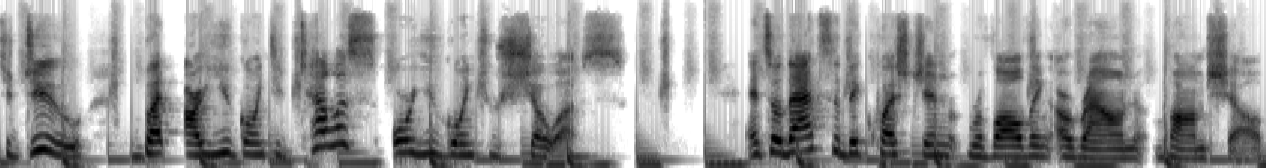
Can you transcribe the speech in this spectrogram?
to do, but are you going to tell us or are you going to show us? And so that's the big question revolving around Bombshell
